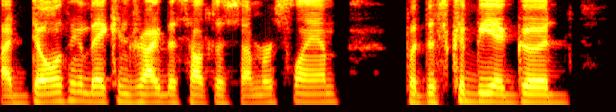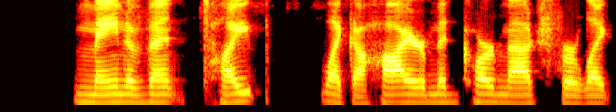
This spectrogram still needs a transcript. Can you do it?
I don't think they can drag this out to SummerSlam, but this could be a good main event type, like a higher mid card match for like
